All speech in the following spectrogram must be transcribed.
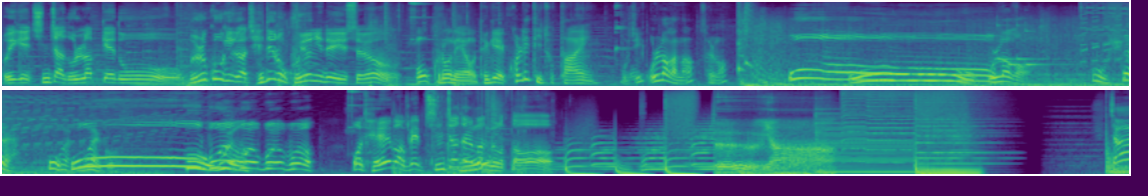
어, 이게 진짜 놀랍게도 물고기가 제대로 구현이 되어 있어요 어 그러네요. 되게 quality 좋다잉. 뭐지? 올라가나? 설마? 오, 오 올라가. oh shit. 오, 뭐야, 뭐야, 이거? 오, 뭐야 뭐야? 뭐야 뭐야 와 대박 map 진짜 잘 오? 만들었다 자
